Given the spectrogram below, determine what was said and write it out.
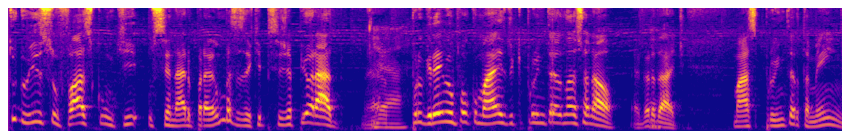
tudo isso faz com que o cenário para ambas as equipes seja piorado. Né? É. Para o Grêmio um pouco mais do que para o Internacional, é verdade. Mas para o Inter também.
